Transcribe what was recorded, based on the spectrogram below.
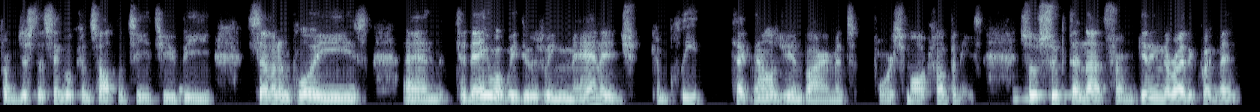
from just a single consultancy to be seven employees. And today, what we do is we manage complete technology environments for small companies. Mm-hmm. So, soup to nuts from getting the right equipment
